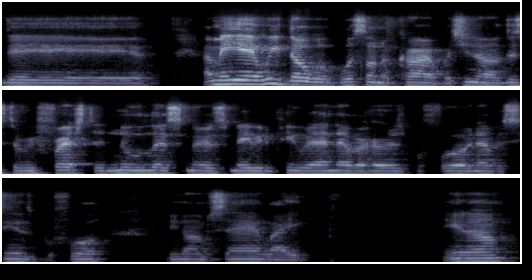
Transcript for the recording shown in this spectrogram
Yeah. I mean, yeah, we know what, what's on the card, but you know, just to refresh the new listeners, maybe the people that never heard us before, never seen us before. You know what I'm saying? Like, you know,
